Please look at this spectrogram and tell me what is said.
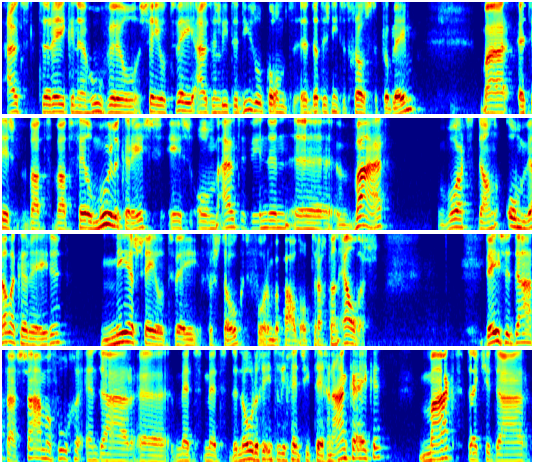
uit te rekenen hoeveel CO2 uit een liter diesel komt, dat is niet het grootste probleem. Maar het is wat, wat veel moeilijker is, is om uit te vinden waar wordt dan om welke reden meer CO2 verstookt voor een bepaalde opdracht dan elders. Deze data samenvoegen en daar uh, met, met de nodige intelligentie tegenaan kijken, maakt dat je daar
